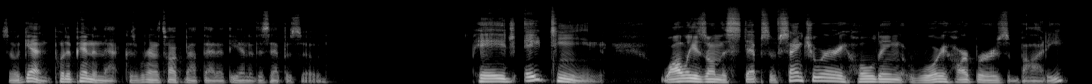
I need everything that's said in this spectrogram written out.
So, again, put a pin in that because we're going to talk about that at the end of this episode. Page 18. Wally is on the steps of Sanctuary holding Roy Harper's body.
